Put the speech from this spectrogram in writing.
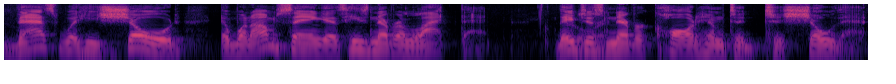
that's what he showed. And what I'm saying is he's never lacked that. They just never called him to to show that.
